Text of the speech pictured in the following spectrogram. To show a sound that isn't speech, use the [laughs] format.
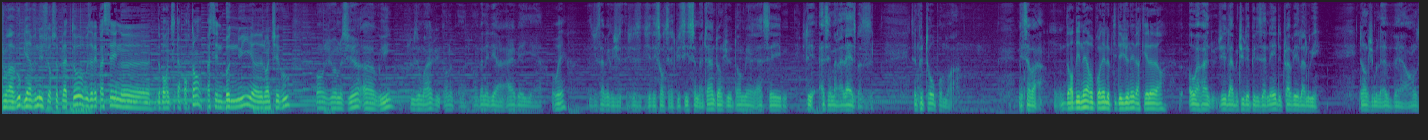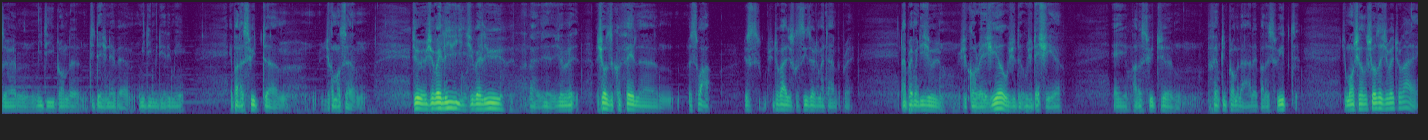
Bonjour à vous, bienvenue sur ce plateau. Vous avez passé une. euh, D'abord, c'est important, passé une bonne nuit euh, loin de chez vous. Bonjour monsieur, Euh, oui, plus ou moins, on, on venait d'y arriver hier. Oui. Je savais que j'étais censé être ici ce matin, donc je dormais assez, j'étais assez mal à l'aise parce que c'est- c'est un peu tôt pour moi. Mais ça va. D'ordinaire, vous prenez le petit déjeuner vers quelle heure? Oh, enfin, j'ai l'habitude depuis des années de travailler la nuit. Donc je me lève vers 11h, midi, prendre le petit déjeuner vers midi, midi et demi. Et par la suite, euh, je commence à... Je, je vais lire, je vais lire, enfin, je, je vais, les choses que fait le, le soir. Je, travaille jusqu'à 6 heures du matin à peu près. L'après-midi, je, je ou je, ou je déchire. Et par la suite, je fais une petite promenade. Et par la suite, je mange quelque chose et je vais travailler.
